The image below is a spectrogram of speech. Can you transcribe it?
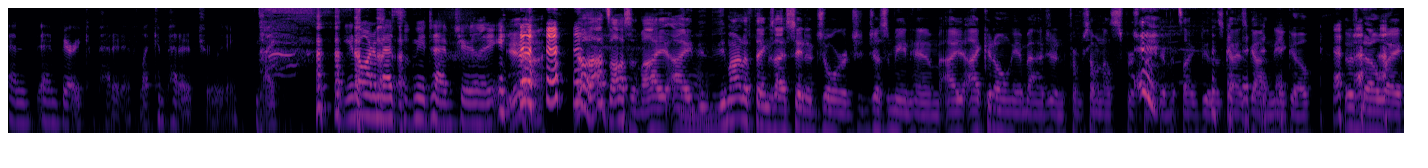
and and very competitive, like competitive cheerleading. Like you don't want to mess with me type cheerleading. yeah. No, that's awesome. I, I the amount of things I say to George, just me and him, I, I could only imagine from someone else's perspective. It's like, dude, this guy's got an ego. There's no way.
